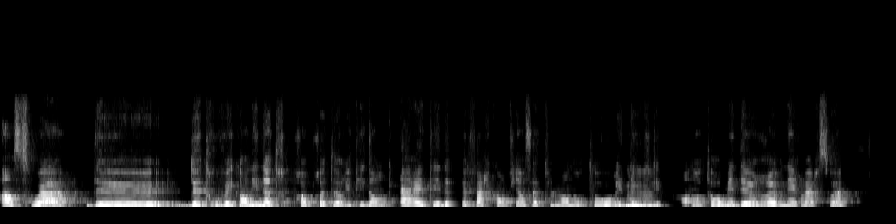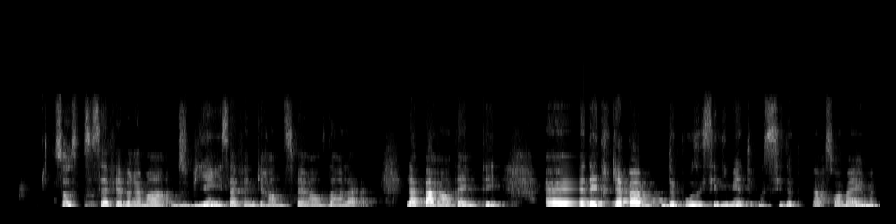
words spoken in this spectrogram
en soi, de, de trouver qu'on est notre propre autorité. Donc, arrêter de faire confiance à tout le monde autour et d'écouter hmm. tout le monde autour, mais de revenir vers soi. Ça aussi, ça fait vraiment du bien et ça fait une grande différence dans la, parentalité. Euh, d'être capable de poser ses limites aussi de par soi-même.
